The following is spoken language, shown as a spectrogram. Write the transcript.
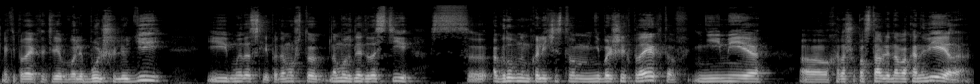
эти проекты требовали больше людей, и мы росли. Потому что, на мой взгляд, расти с огромным количеством небольших проектов, не имея э, хорошо поставленного конвейера,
